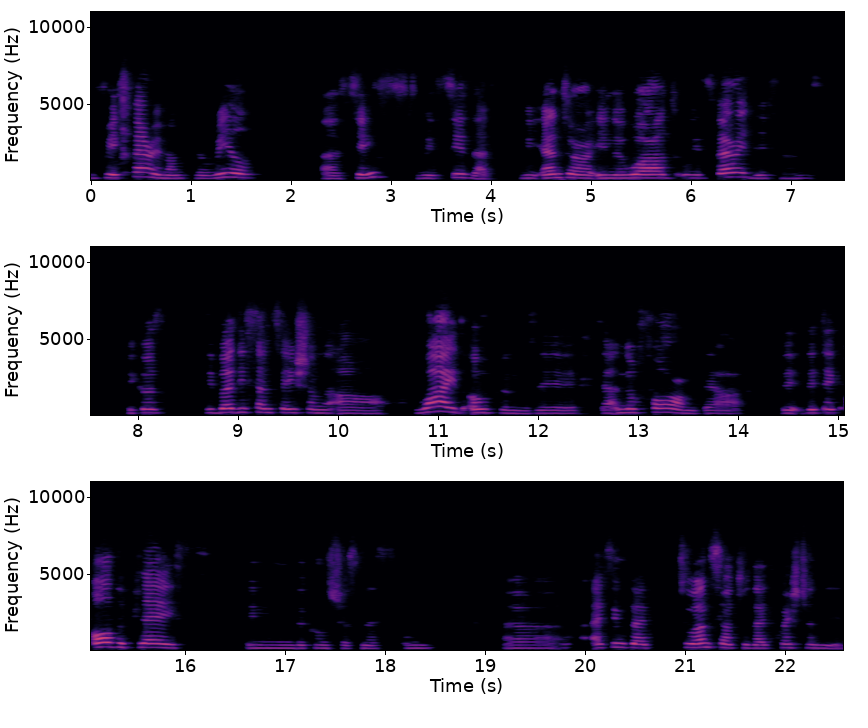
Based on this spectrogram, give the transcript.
if we experiment the real uh, things, we see that we enter in a world which is very different because the body sensations are wide open. They, they are no form. They are they, they take all the place in the consciousness. And, uh, I think that to answer to that question,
